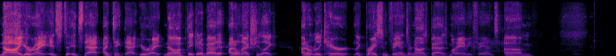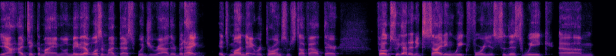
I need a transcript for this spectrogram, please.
Nah, you're right. It's it's that. I'd take that. You're right. No, I'm thinking about it. I don't actually like I don't really care. Like Bryson fans are not as bad as Miami fans. Um yeah, I'd take the Miami one. Maybe that wasn't my best would you rather, but hey, it's Monday. We're throwing some stuff out there. Folks, we got an exciting week for you. So, this week, um,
